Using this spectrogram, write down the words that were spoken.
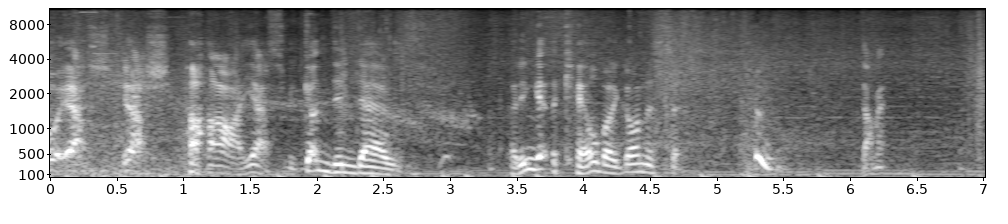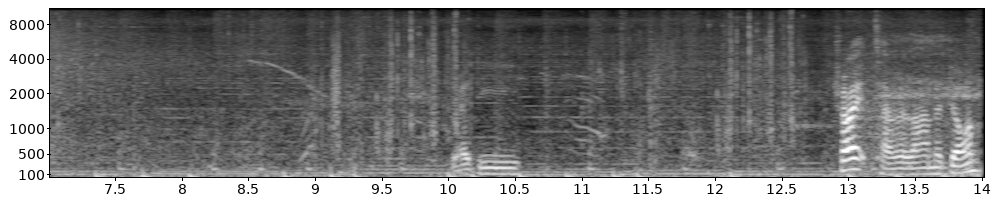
Oh, yes, yes, haha, yes, we gunned him down. I didn't get the kill, but I got on a set. Damn it. Ready. Try it, Pteranodon.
